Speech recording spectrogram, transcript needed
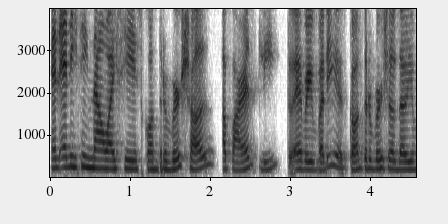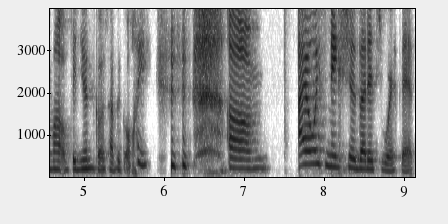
and anything now I say is controversial, apparently, to everybody. It's controversial daw yung mga opinion ko. Sabi ko, okay. um, I always make sure that it's worth it.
